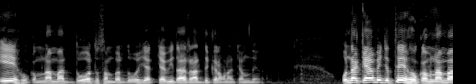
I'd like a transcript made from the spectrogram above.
ਇਹ ਹੁਕਮਨਾਮਾ 2 ਦਸੰਬਰ 2024 ਦਾ ਰੱਦ ਕਰਾਉਣਾ ਚਾਹੁੰਦੇ ਨੇ। ਉਹਨਾਂ ਕਿਹਾ ਵੀ ਜਿੱਥੇ ਹੁਕਮਨਾਮਾ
